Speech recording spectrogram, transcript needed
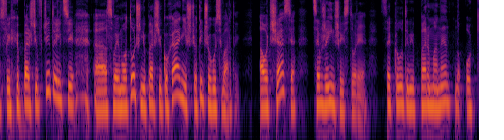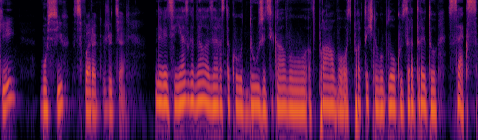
своїй першій вчительці, е, своєму оточенню, першій коханій, що ти чогось вартий. А от щастя це вже інша історія. Це коли тобі перманентно окей в усіх сферах життя. Дивіться, я згадала зараз таку дуже цікаву вправу з практичного блоку з ретриту секс,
